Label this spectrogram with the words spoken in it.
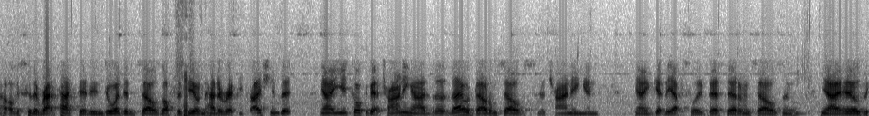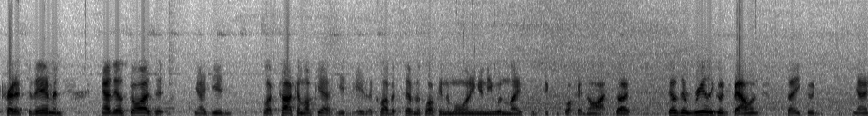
know, obviously the Rat Pack that enjoyed themselves off the field and had a reputation. But you know, you talk about training hard; they would belt themselves at training and you know get the absolute best out of themselves. And you know, it was a credit to them. And you know, there was guys that you know did like Tarkyn Lockyer. He'd be at the club at seven o'clock in the morning and he wouldn't leave till six o'clock at night. So there was a really good balance. So you could, you know,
